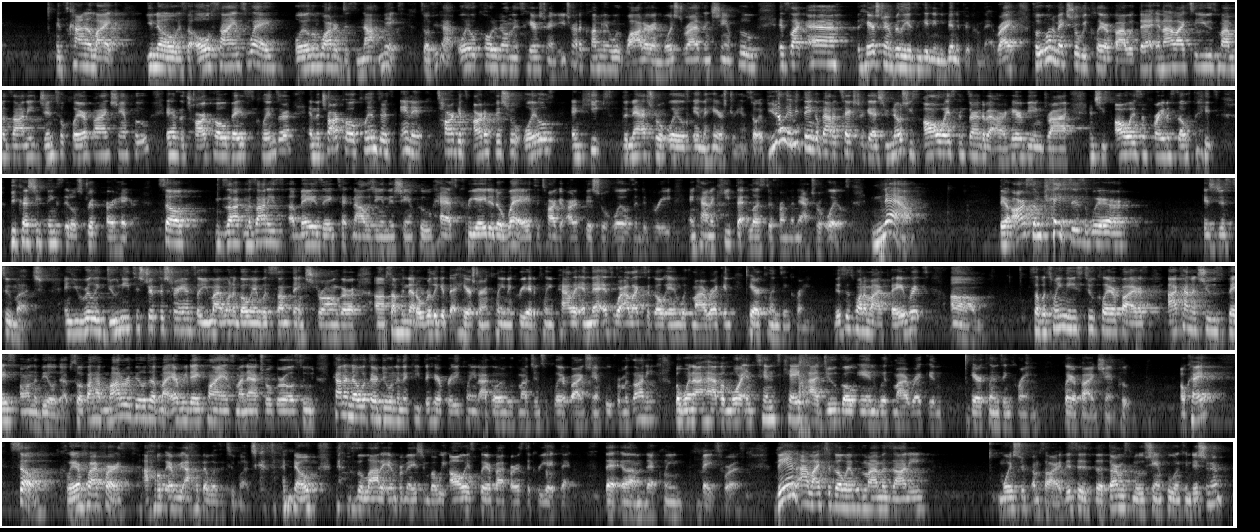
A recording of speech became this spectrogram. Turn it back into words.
it's kind of like, you know, it's the old science way, oil and water does not mix. So if you got oil coated on this hair strand, and you try to come in with water and moisturizing shampoo, it's like, ah, the hair strand really isn't getting any benefit from that, right? So we want to make sure we clarify with that. And I like to use my Mizani Gentle Clarifying Shampoo. It has a charcoal based cleanser, and the charcoal cleansers in it targets artificial oils and keeps the natural oils in the hair strand. So if you know anything about a texture guest, you know she's always concerned about her hair being dry and she's always afraid of sulfates because she thinks it'll strip her hair. So Mizani's amazing technology in this shampoo has created a way to target artificial oils and debris and kind of keep that luster from the natural oils. Now, there are some cases where it's just too much and you really do need to strip the strand. So you might want to go in with something stronger, um, something that'll really get that hair strand clean and create a clean palette. And that is where I like to go in with my Redken hair cleansing cream. This is one of my favorites. Um, so between these two clarifiers, I kind of choose based on the buildup. So if I have moderate buildup, my everyday clients, my natural girls who kind of know what they're doing and they keep their hair pretty clean, I go in with my gentle clarifying shampoo from Mizani. But when I have a more intense case, I do go in with my Redken hair cleansing cream clarifying shampoo. Okay, so clarify first I hope every I hope that wasn't too much because I know that was a lot of information, but we always clarify first to create that that um, that clean base for us. Then I like to go in with my Mizani moisture. I'm sorry, this is the ThermaSmooth shampoo and conditioner.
